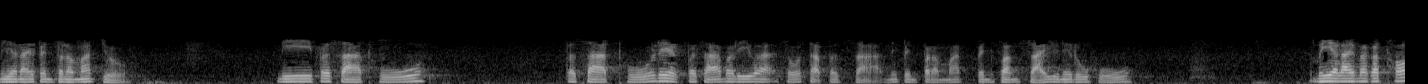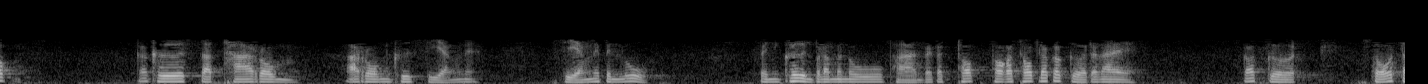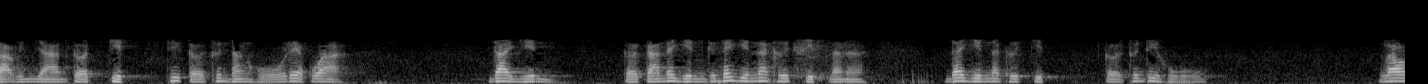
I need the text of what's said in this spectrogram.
มีอะไรเป็นปรมัตอยู่ มีประสาทหู ประสาทหูเรียกภาษาบาลีว่า โสตประสาทนี่เป็นปรมัตเป็นความใสอยู่ในรูหู มีอะไรมากระทบ ก็คือสัทธารมอารมณ์คือเสียงเนี่ย เสียงนี่เป็นรูป เป็นคลื่นปรมาณูผ่านไปกระทบ พอกระทบแล้วก็เกิดอะไร ก็เกิดโสตวิญญาณเกิดจิต ที่เกิดขึ้นทางหูเรียกว่าได้ยิน เกิดการได้ยินคือได้ยินนั่นคือจิตแล้วนะ ได้ยินนั่นคือจิต เกิดขึ้นที่หู เรา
